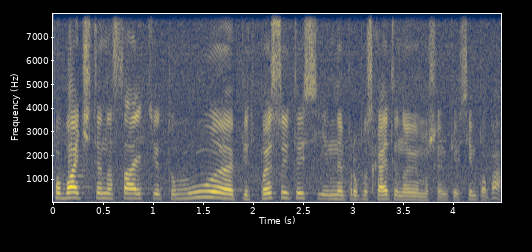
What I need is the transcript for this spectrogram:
Побачите на сайті, тому е, підписуйтесь і не пропускайте нові машинки. Всім па-па!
